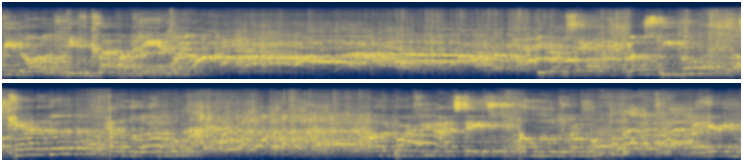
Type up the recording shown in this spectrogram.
be in New Orleans when you can clap on the hand. You know what I'm saying? Most people, Canada had a little trouble. Other parts of the United States, a little trouble. But here you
